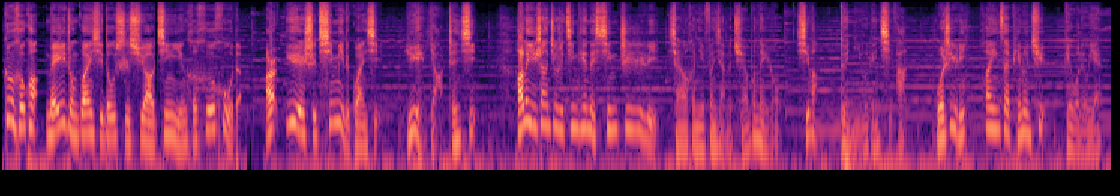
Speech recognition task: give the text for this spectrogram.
更何况，每一种关系都是需要经营和呵护的，而越是亲密的关系，越要珍惜。好了，以上就是今天的心知日历想要和您分享的全部内容，希望对你有点启发。我是玉林，欢迎在评论区给我留言。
